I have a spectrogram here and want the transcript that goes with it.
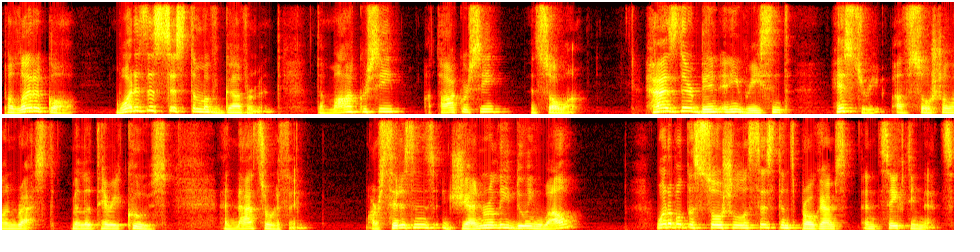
Political. What is the system of government? Democracy, autocracy, and so on. Has there been any recent history of social unrest, military coups, and that sort of thing. Are citizens generally doing well? What about the social assistance programs and safety nets?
